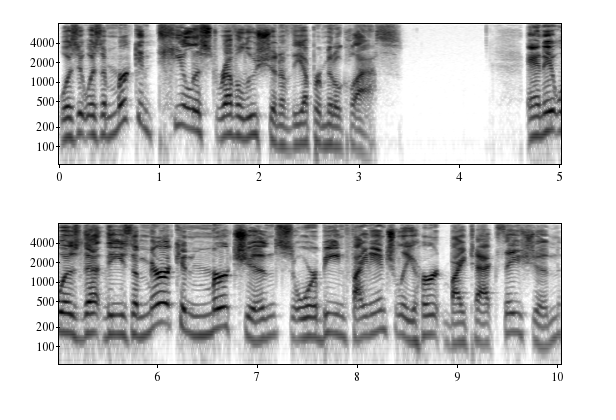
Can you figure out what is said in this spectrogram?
was it was a mercantilist revolution of the upper middle class and it was that these American merchants were being financially hurt by taxation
